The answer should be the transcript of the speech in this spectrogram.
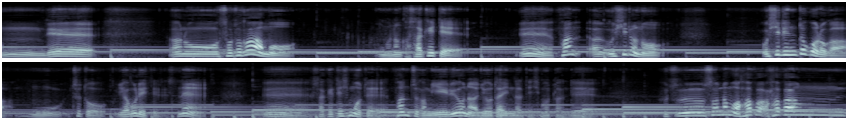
うん。であの、外側ももうなんか避けて、えー、パン後ろのお尻のところがもうちょっと破れてですね、えー、避けてしもてパンツが見えるような状態になってしまったんで普通そんなもんはかはかん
